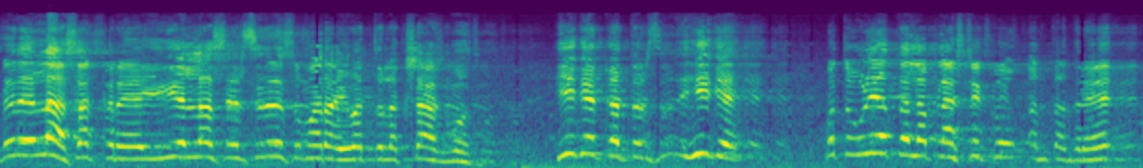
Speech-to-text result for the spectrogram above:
ಬೇರೆ ಎಲ್ಲ ಸಕ್ಕರೆ, ಈ ಎಲ್ಲ ಸೇರಿಸಿದ್ರೆ ಸುಮಾರು ಐವತ್ತು ಲಕ್ಷ ಆಗ್ಬೋದು. ಹೀಗೆ ಕತ್ತರಿಸಿದ್ರೆ ಹೀಗೆ. ಮತ್ತು ಉಳಿಯತ್ತಲ್ಲ ಪ್ಲಾಸ್ಟಿಕ್ಕು ಅಂತಂದ್ರೆ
